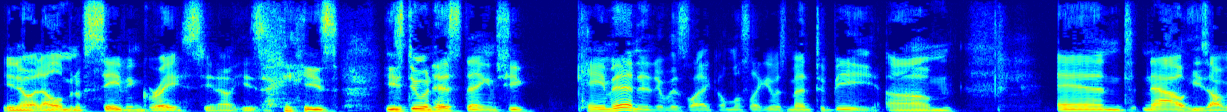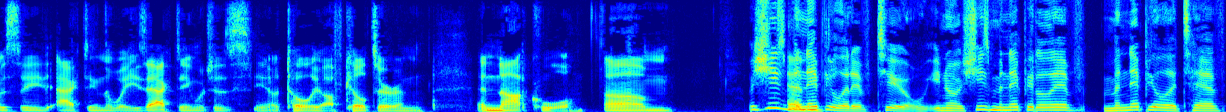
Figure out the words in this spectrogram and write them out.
you know an element of saving grace. You know, he's he's he's doing his thing, and she came in, and it was like almost like it was meant to be. Um, and now he's obviously acting the way he's acting, which is you know totally off kilter and and not cool. Um, but she's and, manipulative too. You know, she's manipulative, manipulative,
